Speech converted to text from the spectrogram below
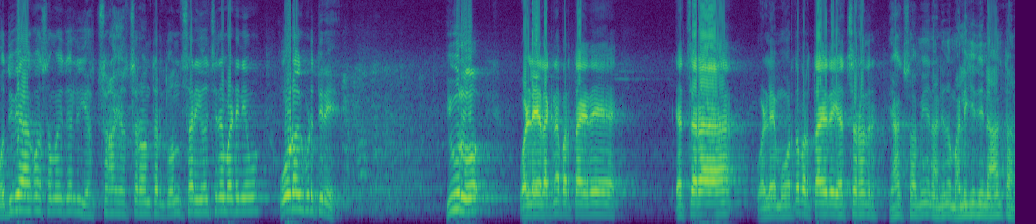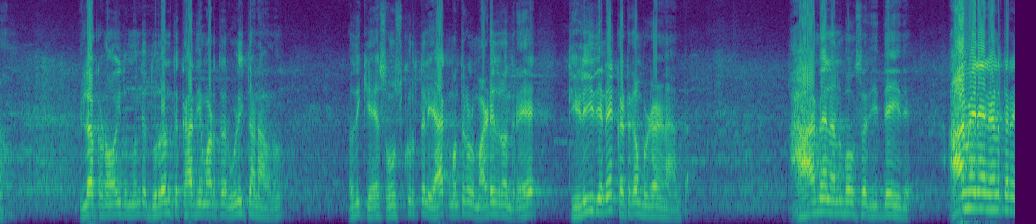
ಮದುವೆ ಆಗೋ ಸಮಯದಲ್ಲಿ ಎಚ್ಚರ ಎಚ್ಚರ ಅಂತ ಒಂದು ಸಾರಿ ಯೋಚನೆ ಮಾಡಿ ನೀವು, ಓಡೋಗ್ಬಿಡ್ತೀರಿ. ಇವರು ಒಳ್ಳೆಯ ಲಗ್ನ ಬರ್ತಾ ಇದೆ, ಎಚ್ಚರ. ಒಳ್ಳೆಯ ಮುಹೂರ್ತ ಬರ್ತಾ ಇದೆ ಎಚ್ಚರ ಅಂದರೆ ಯಾಕೆ ಸ್ವಾಮಿ, ನಾನಿನ್ನು ಮಲಗಿದ್ದೀನ ಅಂತ ನಾವು. ಇಲ್ಲ ಕಣೋ, ಇದು ಮುಂದೆ ದುರಂತ ಖಾದಿ ಮಾಡ್ತಾರೆ ಉಳಿತಾನ ಅವನು. ಅದಕ್ಕೆ ಸಂಸ್ಕೃತದಲ್ಲಿ ಯಾಕೆ ಮಂತ್ರಗಳು ಮಾಡಿದ್ರು ಅಂದರೆ, ತಿಳಿದೇನೆ ಕಟ್ಕೊಂಬಿಡೋಣ ಅಂತ. ಆಮೇಲೆ ಅನುಭವಿಸೋದು ಇದ್ದೇ ಇದೆ. ಆಮೇಲೆ ಏನು ಹೇಳ್ತಾರೆ,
